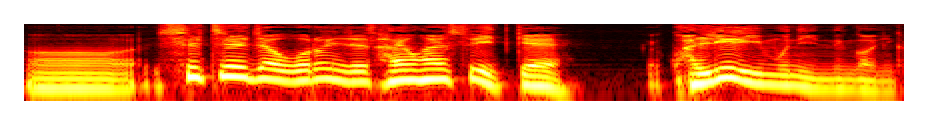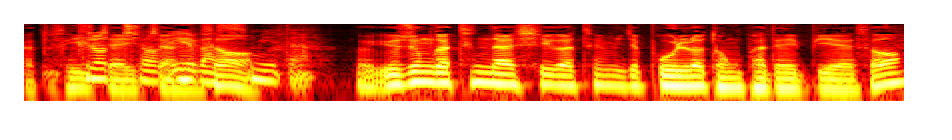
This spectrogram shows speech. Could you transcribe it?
어 실질적으로 이제 사용할 수 있게 관리 의무는 있는 거니까 또 세입자 그렇죠. 예, 입장에서 맞습니다. 요즘 같은 날씨 같으면 이제 보일러 동파 대비해서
